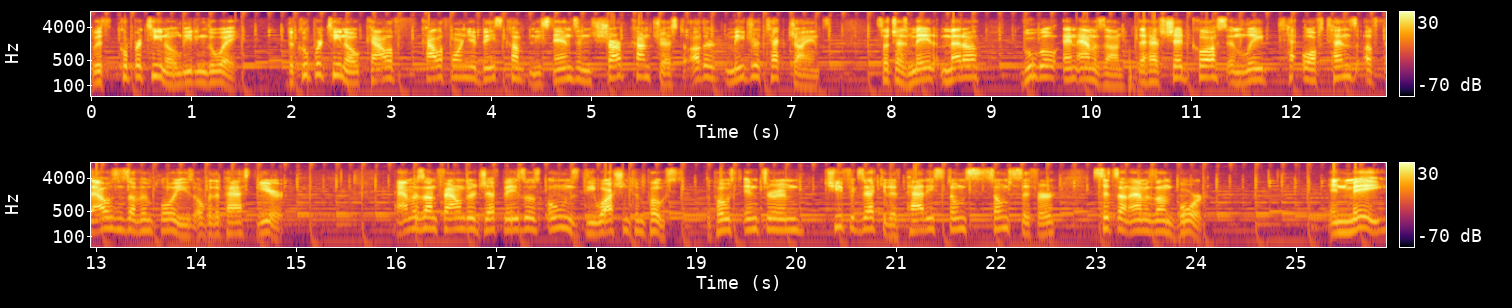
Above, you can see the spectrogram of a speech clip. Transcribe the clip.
with Cupertino leading the way. The Cupertino, Calif- California-based company stands in sharp contrast to other major tech giants such as Meta, Google, and Amazon that have shed costs and laid te- off tens of thousands of employees over the past year. Amazon founder Jeff Bezos owns the Washington Post. The Post interim chief executive Patty Stone Stonesifer sits on Amazon's board. In May,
